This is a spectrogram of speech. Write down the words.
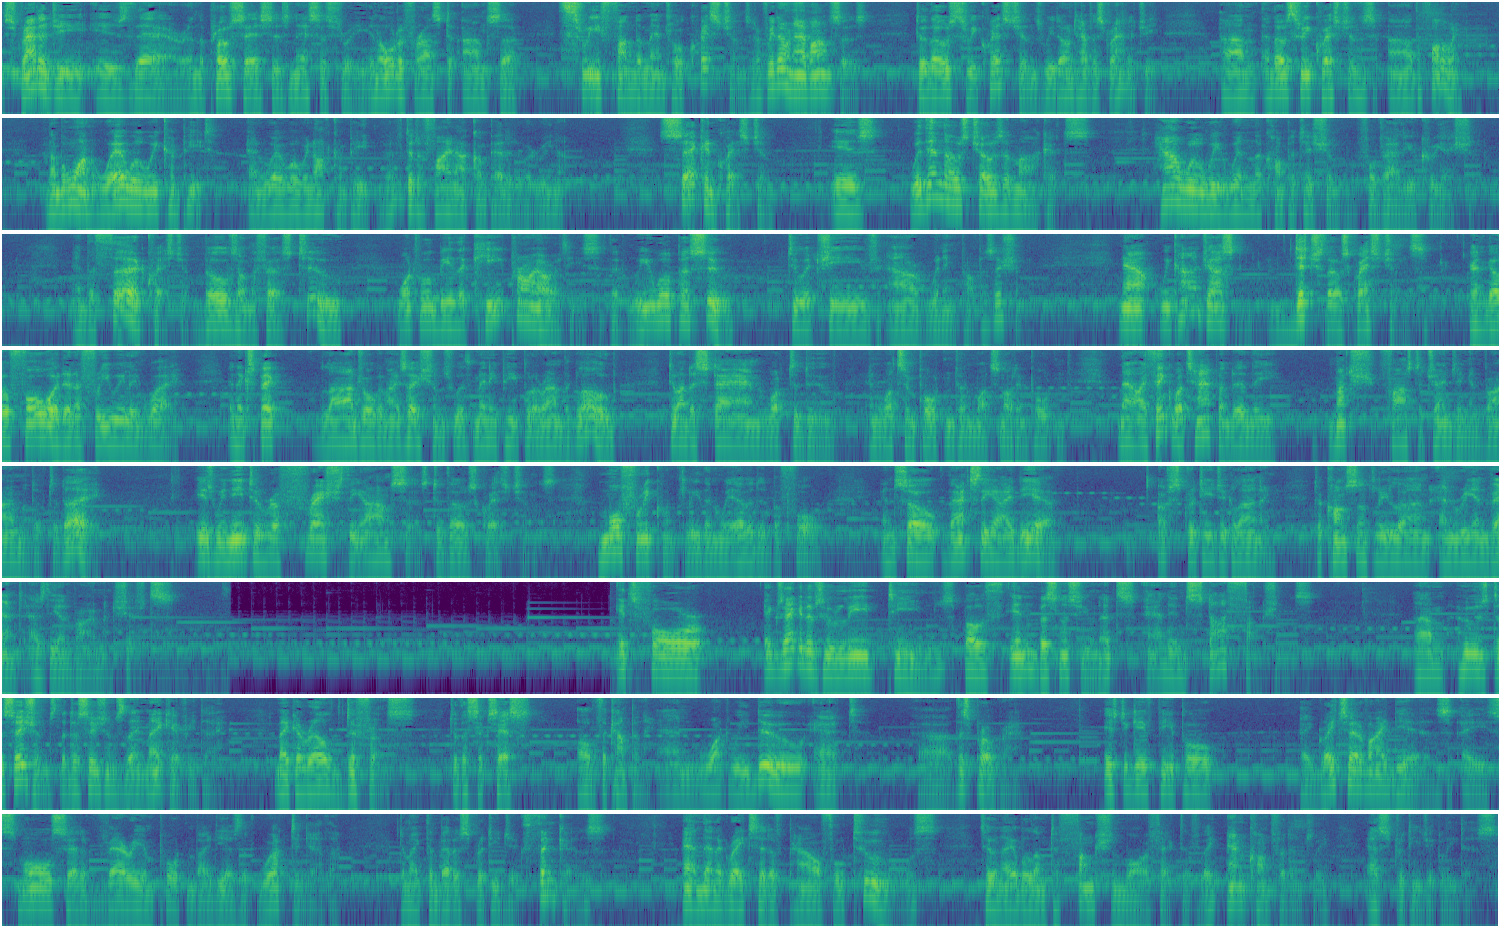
strategy is there and the process is necessary in order for us to answer three fundamental questions. And if we don't have answers to those three questions, we don't have a strategy. Um, and those three questions are the following. Number one, where will we compete and where will we not compete? We have to define our competitive arena. Second question is within those chosen markets, how will we win the competition for value creation? And the third question builds on the first two. What will be the key priorities that we will pursue to achieve our winning proposition? Now, we can't just ditch those questions and go forward in a freewheeling way and expect large organizations with many people around the globe to understand what to do and what's important and what's not important. Now, I think what's happened in the much faster changing environment of today is we need to refresh the answers to those questions more frequently than we ever did before. And so that's the idea of strategic learning to constantly learn and reinvent as the environment shifts. It's for executives who lead teams, both in business units and in staff functions, um, whose decisions, the decisions they make every day, make a real difference to the success of the company. And what we do at uh, this program is to give people a great set of ideas, a small set of very important ideas that work together to make them better strategic thinkers, and then a great set of powerful tools to enable them to function more effectively and confidently as strategic leaders.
